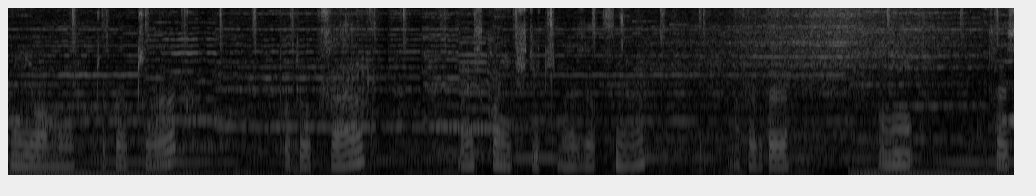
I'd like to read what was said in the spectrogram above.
Zmieniłam mu czepeczek po drodze. No jest konik śliczny, zacny. Naprawdę mm, to jest...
